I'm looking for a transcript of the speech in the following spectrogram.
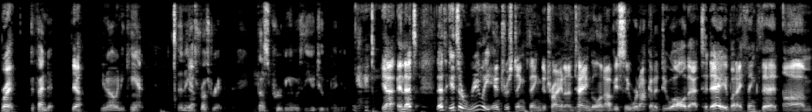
Right. Defend it." Yeah. You know, and he can't. And he gets frustrated. thus proving it was the YouTube opinion. Yeah, and that's that. It's a really interesting thing to try and untangle, and obviously we're not going to do all of that today. But I think that um,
